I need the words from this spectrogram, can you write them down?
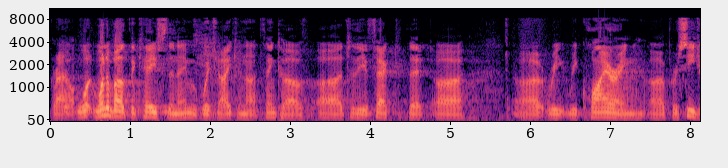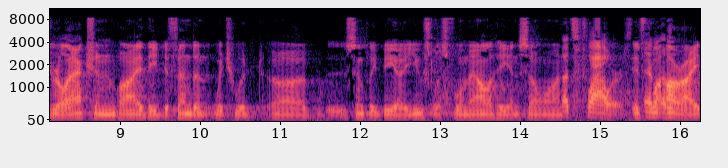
ground. What, what about the case, the name of which I cannot think of, uh, to the effect that uh, uh, re- requiring uh, procedural action by the defendant, which would uh, simply be a useless formality and so on. That's Flowers. It's fl- all right.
